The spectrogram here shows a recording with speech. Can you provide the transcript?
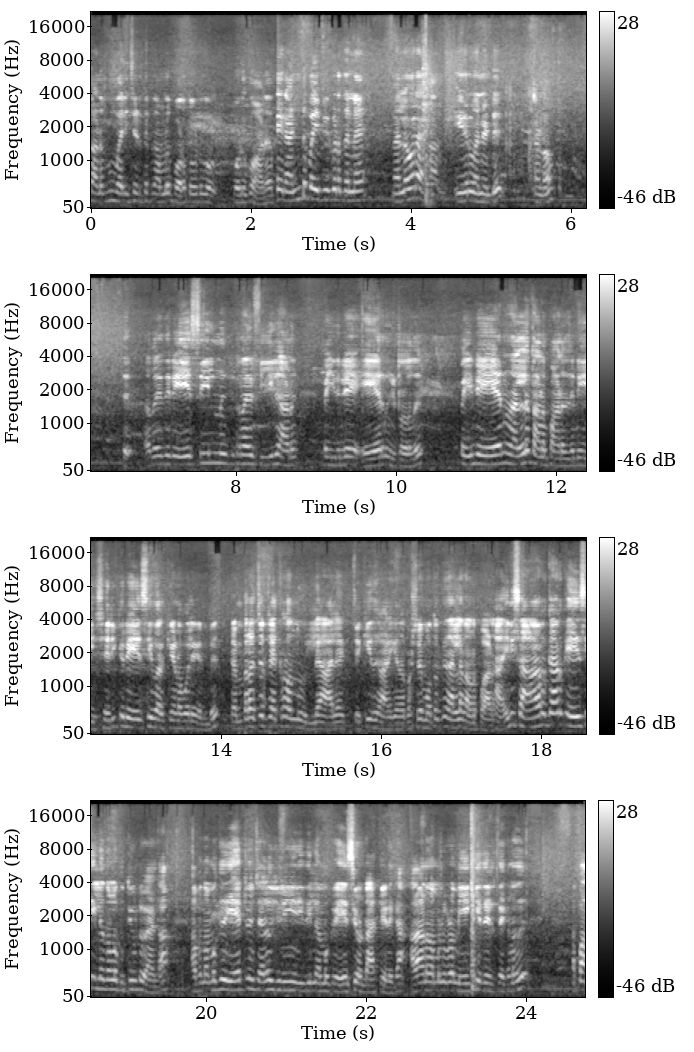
തണുപ്പും വലിച്ചെടുത്തിട്ട് നമ്മൾ പുറത്തോട്ട് കൊടുക്കുവാണ്. രണ്ട് പൈപ്പിൽ കൂടെ തന്നെ നല്ലപോലെ എയർ വന്നിട്ട് കണ്ടോ? അതായത് ഒരു എ സിയിൽ നിന്ന് കിട്ടുന്ന ഒരു ഫീലാണ് ഇപ്പൊ ഇതിന്റെ എയർ കിട്ടുള്ളത് ഇപ്പൊ ഇതിന്റെ എയർ നല്ല തണുപ്പാണ്. ഇതിന് ശരിക്കും ഒരു എ സി വർക്ക് ചെയ്യണ പോലെ ഉണ്ട്. ടെമ്പറേച്ചർ ചെക്കർ ഒന്നും ഇല്ല. അല്ലെ ചെക്ക് ചെയ്ത് കാണിക്കുന്നത്. പക്ഷേ മൊത്തത്തിൽ നല്ല തണുപ്പാണ്. ഇനി സാധാരണക്കാർക്ക് എ സി ഇല്ലെന്നുള്ള ബുദ്ധിമുട്ട് വേണ്ട. അപ്പൊ നമുക്ക് ഏറ്റവും ചെലവ് ചുരുങ്ങിയ രീതിയിൽ നമുക്ക് എ സി ഉണ്ടാക്കിയെടുക്കാം. അതാണ് നമ്മളിവിടെ മേക്ക് ചെയ്തെടുത്തേക്കുന്നത്. അപ്പൊ അപ്പോൾ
